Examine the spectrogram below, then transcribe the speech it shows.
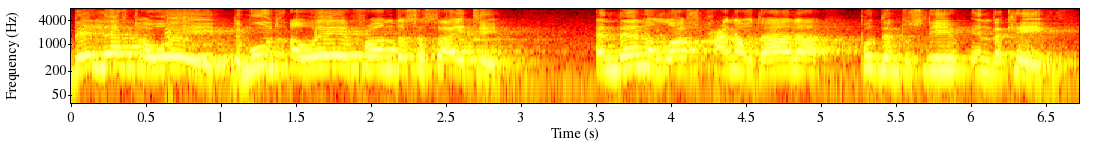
They left away, they moved away from the society. And then Allah subhanahu wa ta'ala put them to sleep in the cave.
